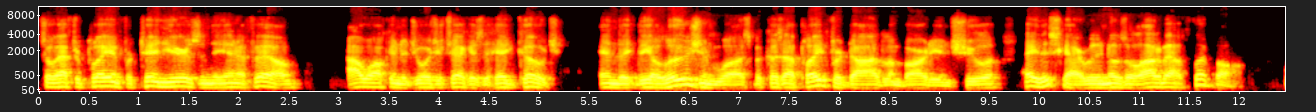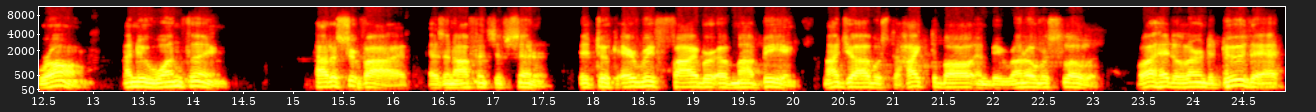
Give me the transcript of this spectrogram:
So after playing for 10 years in the NFL, I walk into Georgia Tech as the head coach. And the, the illusion was because I played for Dodd, Lombardi, and Shula, hey, this guy really knows a lot about football. Wrong. I knew one thing how to survive as an offensive center. It took every fiber of my being. My job was to hike the ball and be run over slowly. Well, I had to learn to do that,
